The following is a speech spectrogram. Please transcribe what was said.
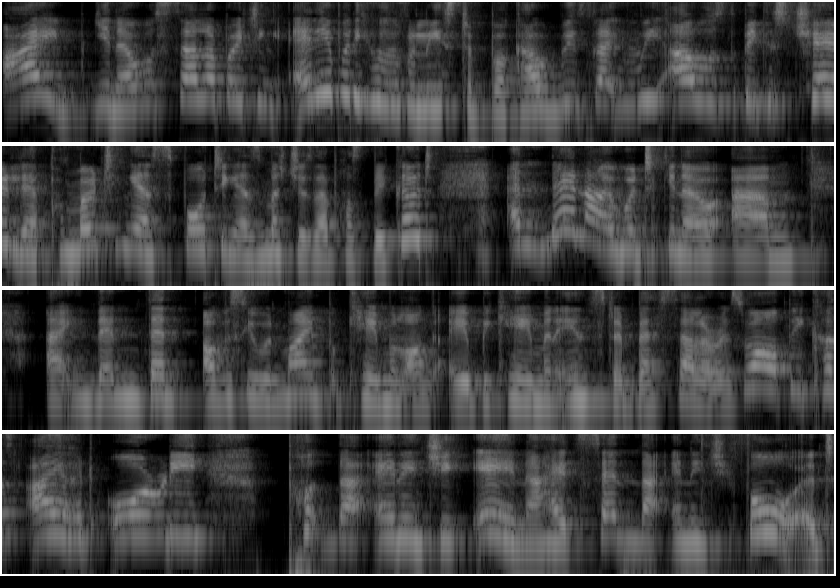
I, you know, was celebrating anybody who released a book. I was like, we, I was the biggest cheerleader, promoting and supporting as much as I possibly could. And then I would, you know, um, and then, then obviously when my book came along, it became an instant bestseller as well because I had already put that energy in. I had sent that energy forward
